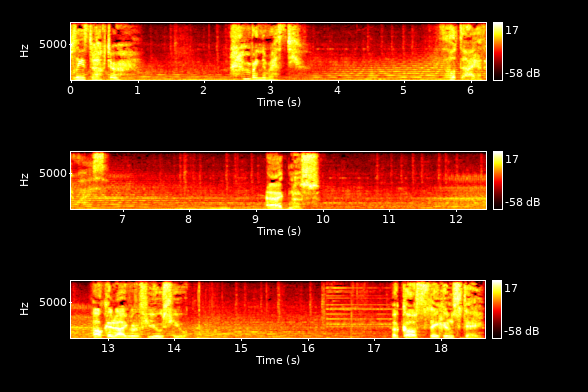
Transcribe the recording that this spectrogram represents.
Please, Doctor. Let him bring the rest here. They'll die otherwise. Agnes. How can I refuse you? Of course they can stay.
